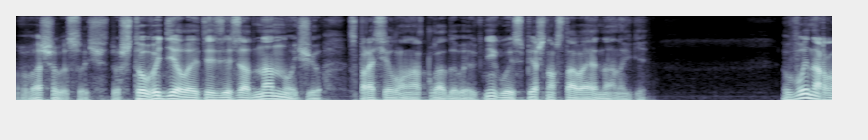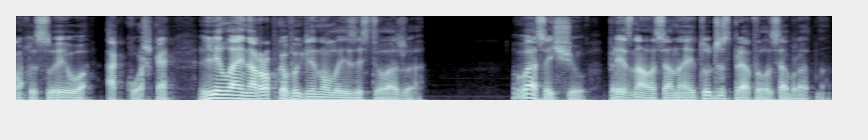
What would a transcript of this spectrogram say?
«Ваше Высочество, что вы делаете здесь одна ночью?» — спросил он, откладывая книгу и спешно вставая на ноги. Вынырнув из своего окошка, Лилайна робко выглянула из-за стеллажа. «Вас ищу», — призналась она и тут же спряталась обратно.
